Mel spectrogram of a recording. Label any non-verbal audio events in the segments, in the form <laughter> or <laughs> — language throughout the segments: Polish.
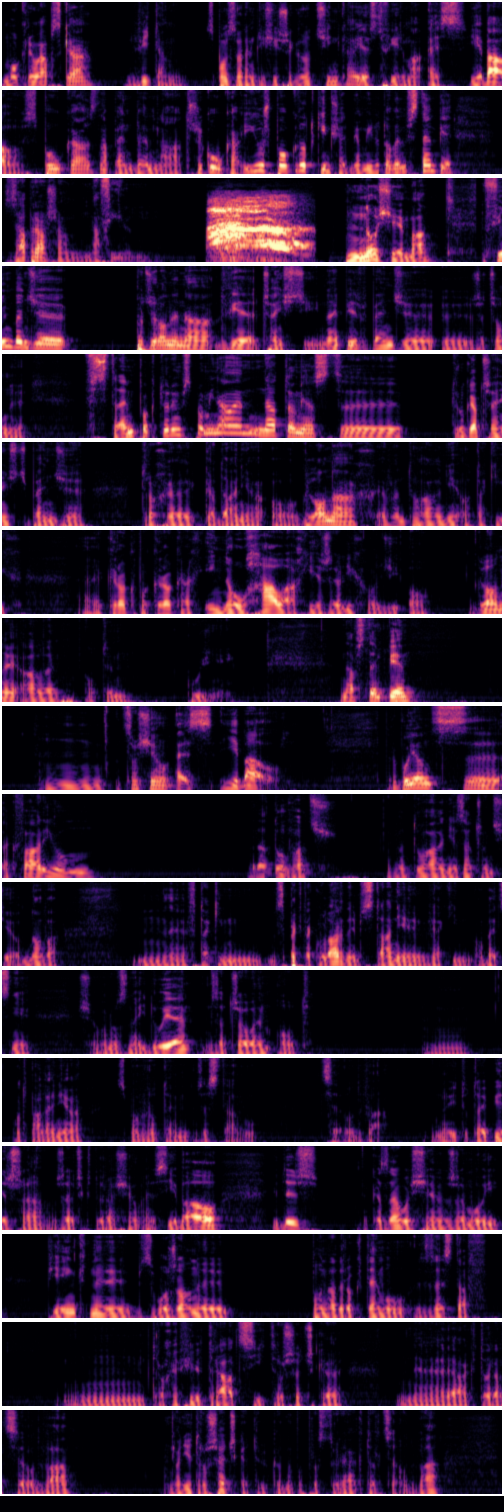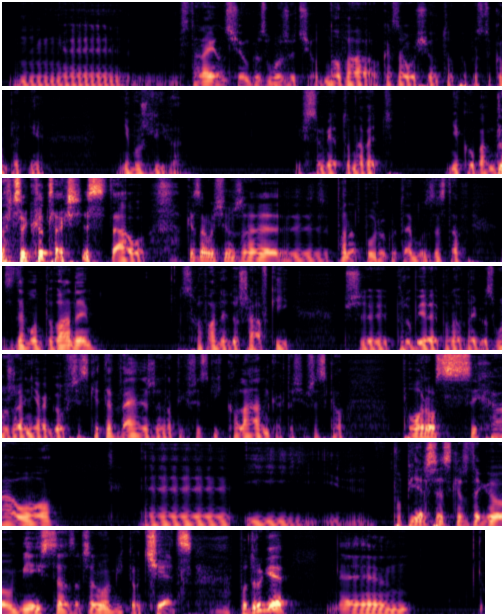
Mokre Łapska, witam. Sponsorem dzisiejszego odcinka jest firma S. Jebao, spółka z napędem na trzy kółka. I już po krótkim, 7-minutowym wstępie zapraszam na film. No siema. Film będzie podzielony na dwie części. Najpierw będzie y, rzeczony wstęp, o którym wspominałem, natomiast y, druga część będzie trochę gadania o glonach, ewentualnie o takich e, krok po krokach i know-howach, jeżeli chodzi o glony, ale o tym później. Na wstępie, mm, co się S jebało? Próbując e, akwarium ratować, ewentualnie zacząć je od nowa mm, w takim spektakularnym stanie, w jakim obecnie się ono znajduje, zacząłem od mm, odpalenia z powrotem zestawu CO2. No i tutaj pierwsza rzecz, która się zjebało, gdyż okazało się, że mój piękny, złożony ponad rok temu zestaw mm, trochę filtracji, troszeczkę e, reaktora CO2, no nie troszeczkę, tylko no po prostu reaktor CO2, mm, e, starając się go złożyć od nowa, okazało się to po prostu kompletnie niemożliwe. I w sumie to nawet nie kumam, <laughs> dlaczego tak się stało. Okazało się, że y, ponad pół roku temu zestaw zdemontowany, schowany do szafki, przy próbie ponownego złożenia go, wszystkie te węże na tych wszystkich kolankach, to się wszystko porozsychało. Yy, I, po pierwsze, z każdego miejsca zaczęło mi to ciec. Po drugie, em,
